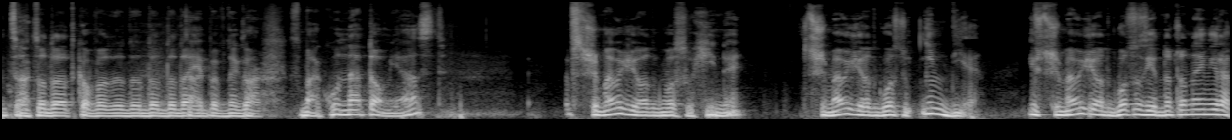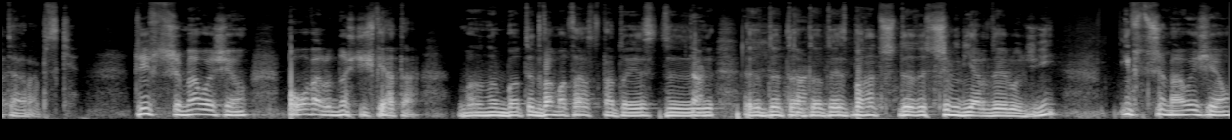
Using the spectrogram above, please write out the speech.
tak, co, tak. co dodatkowo do, do, dodaje tak, pewnego tak. smaku. Natomiast wstrzymały się od głosu Chiny, wstrzymały się od głosu Indie i wstrzymały się od głosu Zjednoczone Emiraty Arabskie. Czyli wstrzymało się połowa ludności świata, bo, no, bo te dwa mocarstwa to jest, y, tak. to, to, tak. to, to, jest ponad 3 miliardy ludzi i wstrzymały się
